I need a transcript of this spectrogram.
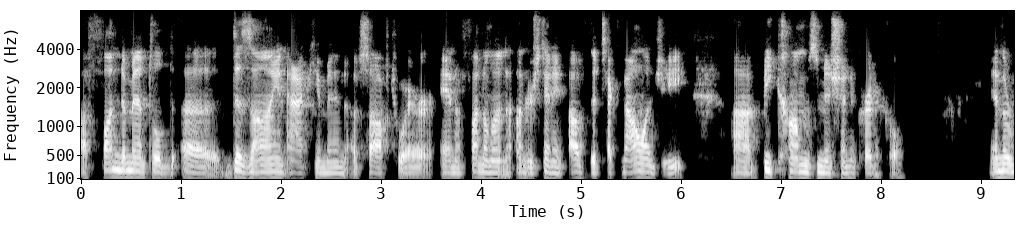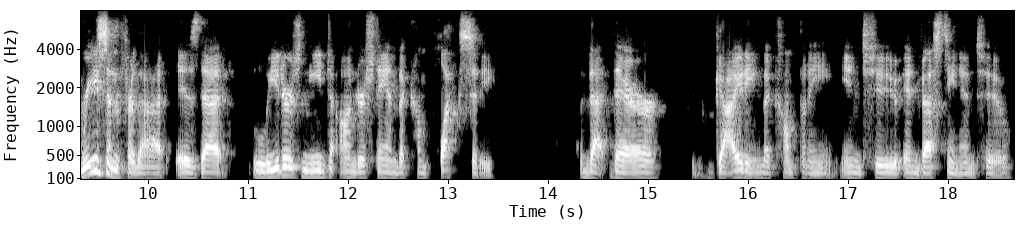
a fundamental uh, design acumen of software, and a fundamental understanding of the technology uh, becomes mission critical. And the reason for that is that leaders need to understand the complexity that they're guiding the company into investing into.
